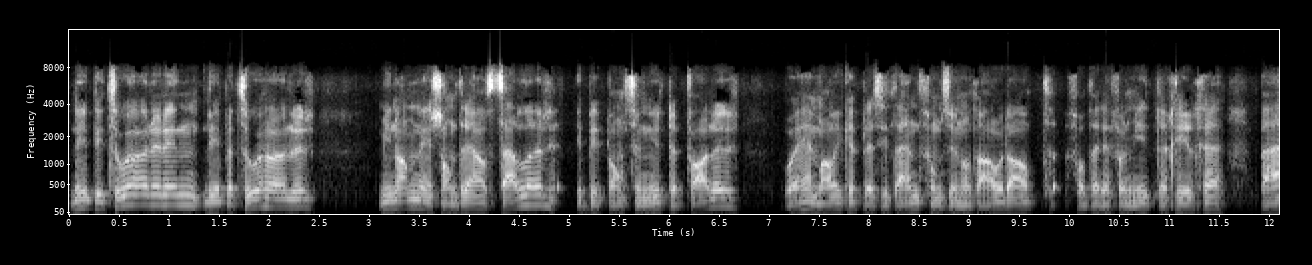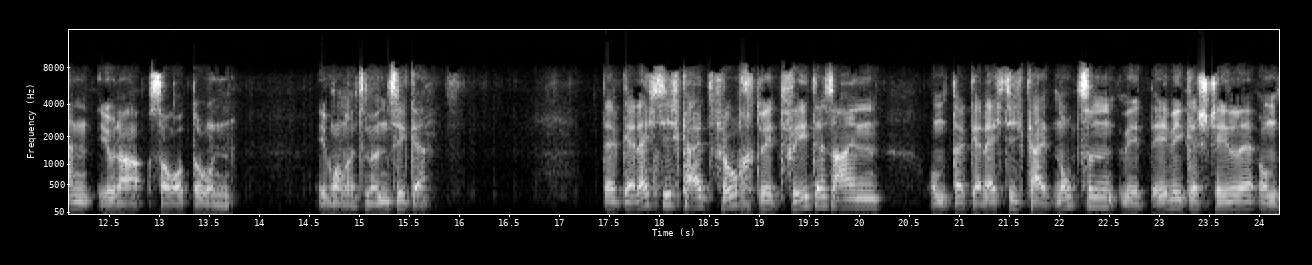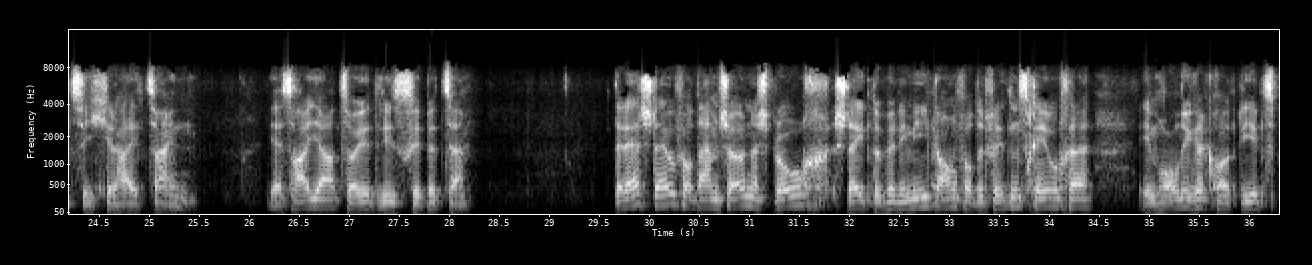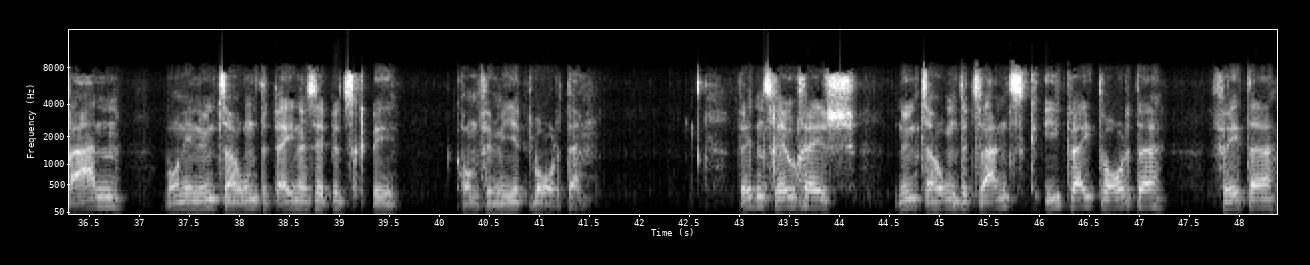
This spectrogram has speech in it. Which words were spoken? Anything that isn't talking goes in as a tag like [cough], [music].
Liebe Zuhörerin, liebe Zuhörer, mein Name ist Andreas Zeller, ich bin pensionierter Pfarrer und ehemaliger Präsident vom Synodalrat von der reformierten Kirche Bern, Jura, Solothurn. Ich wohne in Münzigen. Der Gerechtigkeit Frucht wird Friede sein und der Gerechtigkeit Nutzen wird ewige Stille und Sicherheit sein. Jesaja 32, 17. Der erste Teil von diesem schönen Spruch steht über dem Eingang von der Friedenskirche im Holligen Quartier zu Bern, wo ich 1971 bin konfirmiert wurde. Die Friedenskirche ist 1920 eingeweiht worden, Frieden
